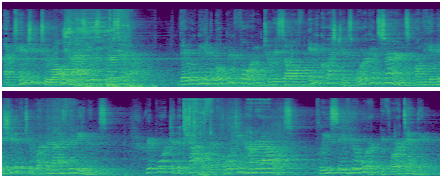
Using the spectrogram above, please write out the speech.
Attention to all Lazarus personnel. There will be an open forum to resolve any questions or concerns on the initiative to weaponize the demons. Report to the chapel at 1400 hours. Please save your work before attending.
